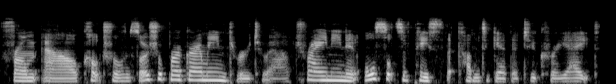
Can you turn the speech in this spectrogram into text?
from our cultural and social programming through to our training and all sorts of pieces that come together to create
